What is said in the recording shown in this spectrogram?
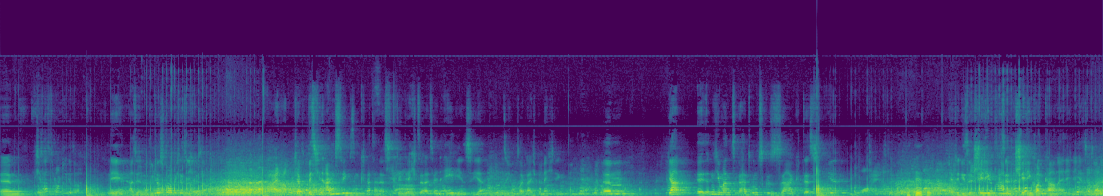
Ähm, ich Das hast du noch nie gesagt. Nee, also in Gütersloh habe ich das nicht gesagt. Ich habe ein bisschen Angst wegen diesem Knattern. Das klingt echt so, als wären Aliens hier und würden sich unserer gleich bemächtigen. Ähm, ja, äh, irgendjemand hat uns gesagt, dass wir. Boah. Ich hätte diese Chili, diese Chili con Carne hätte ich nicht essen sollen.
